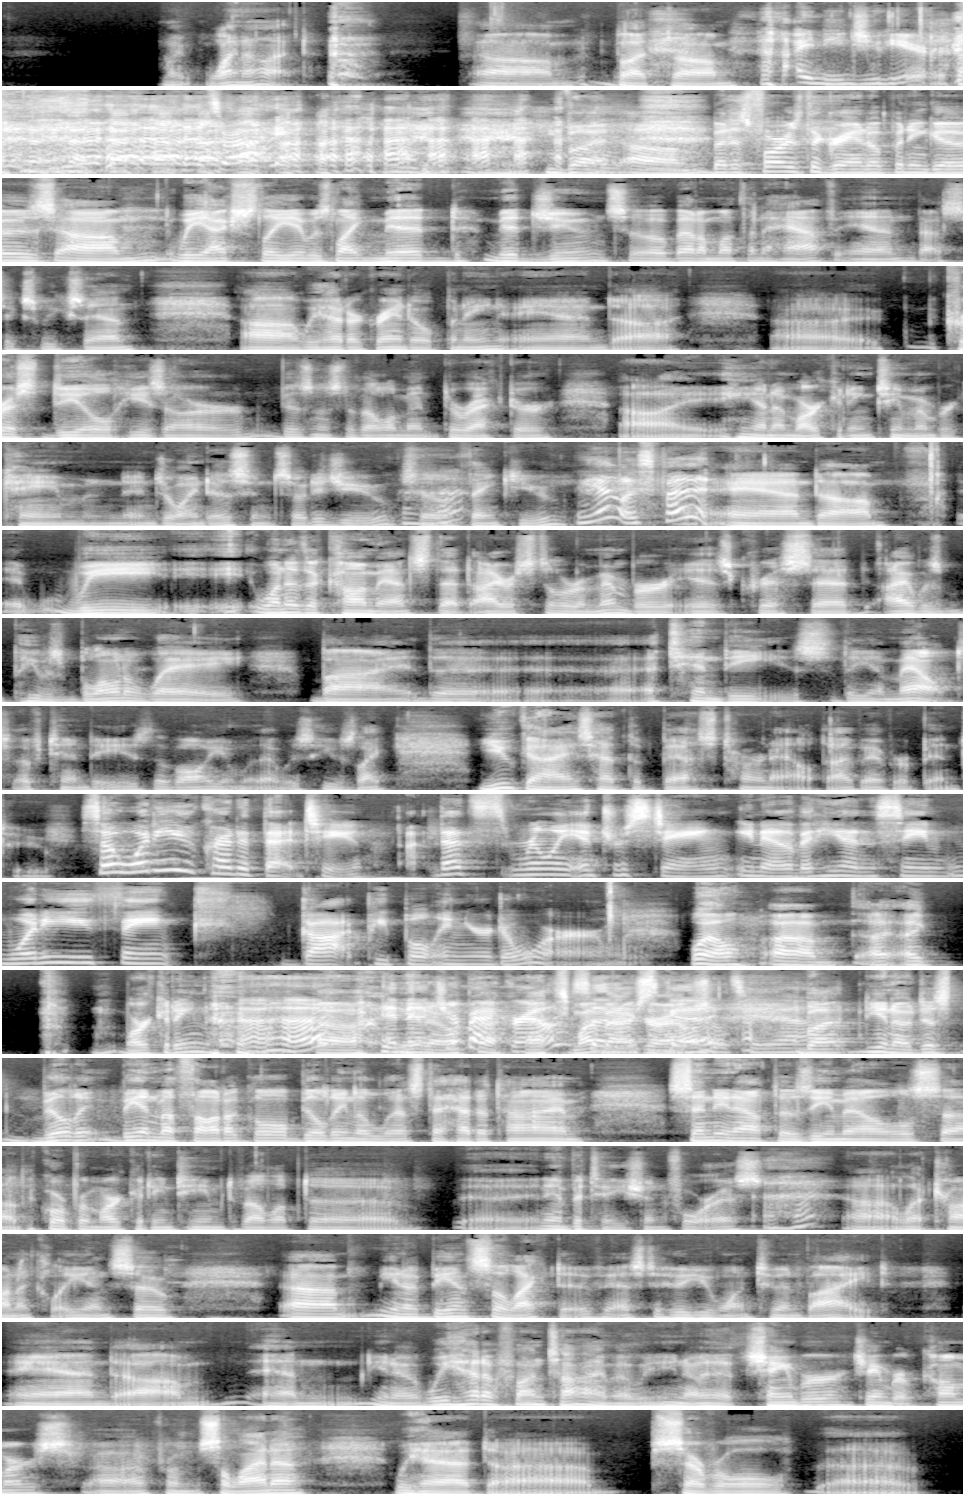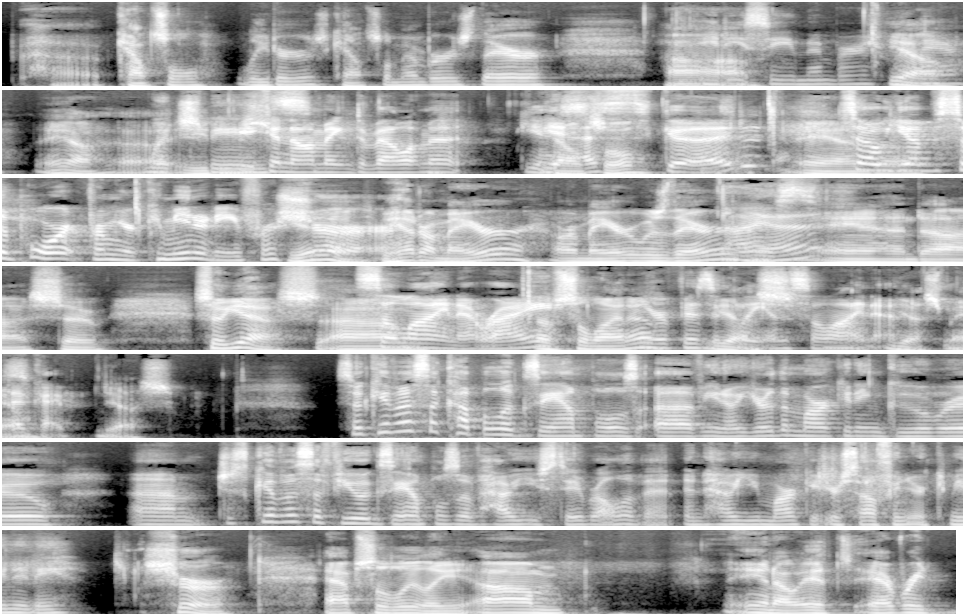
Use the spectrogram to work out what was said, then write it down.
I'm like why not um, but um, I need you here. That's right. but um, but as far as the grand opening goes, um, we actually it was like mid mid June, so about a month and a half in, about six weeks in, uh, we had our grand opening, and uh, uh, Chris Deal, he's our business development director. Uh, he and a marketing team member came and, and joined us, and so did you. So thank you. Yeah, it was fun. And um, we, one of the comments that I still remember is Chris said, "I was he was blown away by the uh, attendees, the amount of attendees, the volume that was." He was like, "You guys had the best turnout I've ever been to." So, what do you credit that to? That's really interesting, you know, that he hadn't seen. What do you think got people in your door? Well, um, I, I marketing, Uh-huh. Uh, and that's know, your background. That's my so background. Yeah. But you know, just building, being methodical, building a list ahead of time, sending out those emails. Uh, the corporate marketing team developed a, uh, an invitation for us Uh-huh. uh, electronically, and so um, you know, being selective as to who you want to invite. And um, and you know we had a fun time. We, You know, at Chamber Chamber of Commerce uh, from Celina, we had uh, several uh, council leaders, council members there. Uh, EDC members were yeah, there. yeah. Uh, Which EDC. means- Economic development. Yes. Council. good. And, so uh, you have support from your community for Yeah, sure. we had our mayor. Our mayor was there, Nice. and uh, so so yes, um, Celina, right? of Celina. You're physically Yes. in Celina. Yes, ma'am. Okay. Yes. So give us a couple examples of, you know, you're the marketing guru. Um, just give us a few examples of how you stay relevant and how you market yourself in your community. Sure, absolutely. Um, you know, it's every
